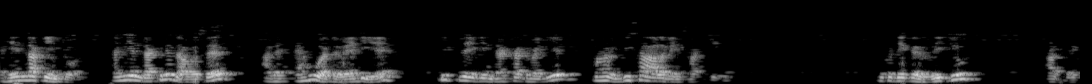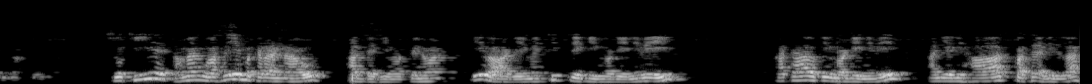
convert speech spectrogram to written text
ඇහෙන් දකින්න ඕන. අලියෙන් දකින්න දවසේ අර ඇහුවට වැඩිය චිත්‍රයකින් දැක්කට වැඩිය මහ විශාල වෙනසක් තියෙනවා. මොකද ඒක ඍජු අත්දැකීමක් වෙනවා. සෝකීය Taman වශයෙන්ම කරන්නා වූ අත්දැකීමක් වෙනවා. ඒ වගේම චිත්‍රයකින් වගේ නෙවෙයි කතාවකින් වගේ නෙවෙයි අලියගේ හාත්පස ඇවිදලා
